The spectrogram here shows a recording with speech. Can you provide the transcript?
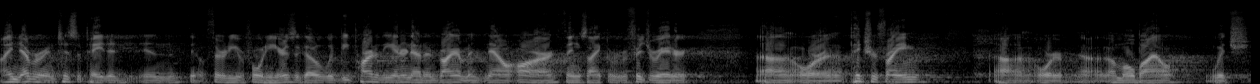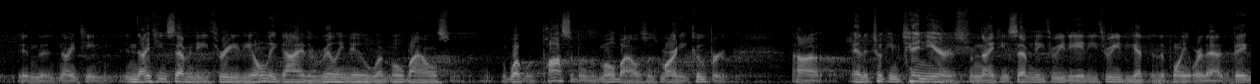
I never anticipated in you know, 30 or 40 years ago would be part of the internet environment now are things like a refrigerator uh, or a picture frame uh, or uh, a mobile, which in the 19, in 1973, the only guy that really knew what mobiles, what was possible with mobiles was Marty Cooper. Uh, and it took him 10 years from 1973 to 83 to get to the point where that big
